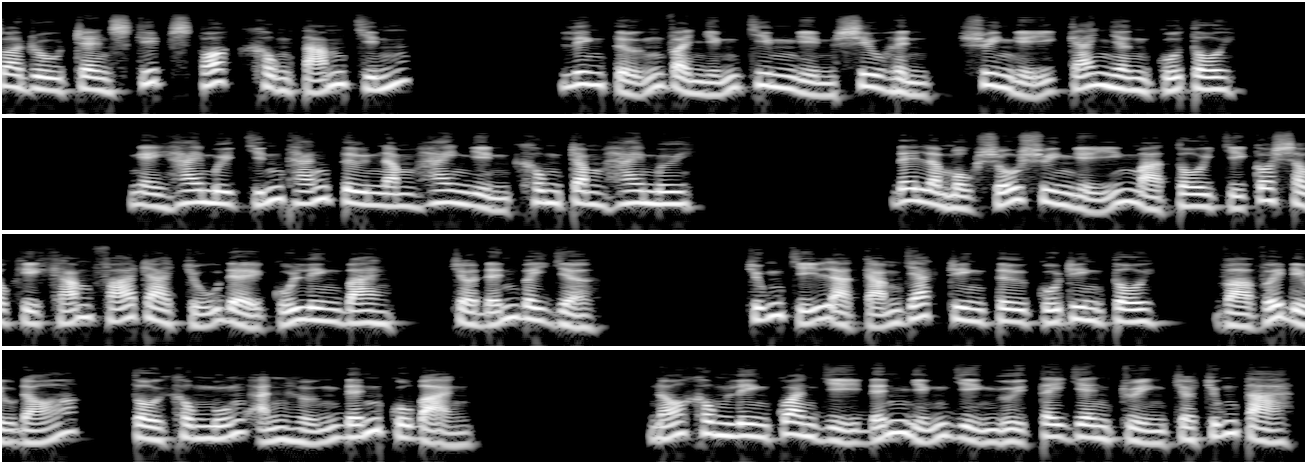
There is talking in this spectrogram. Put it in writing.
Soaru trên Skip Spot 089. Liên tưởng và những chiêm nghiệm siêu hình, suy nghĩ cá nhân của tôi. Ngày 29 tháng 4 năm 2020. Đây là một số suy nghĩ mà tôi chỉ có sau khi khám phá ra chủ đề của liên bang, cho đến bây giờ. Chúng chỉ là cảm giác riêng tư của riêng tôi, và với điều đó, tôi không muốn ảnh hưởng đến của bạn. Nó không liên quan gì đến những gì người Tây Gen truyền cho chúng ta,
